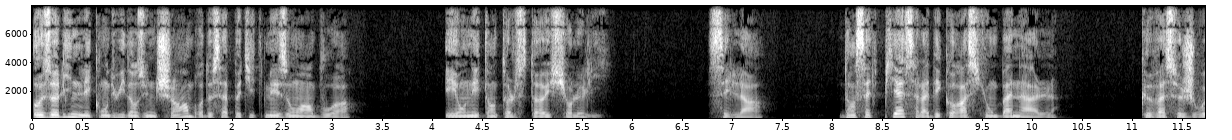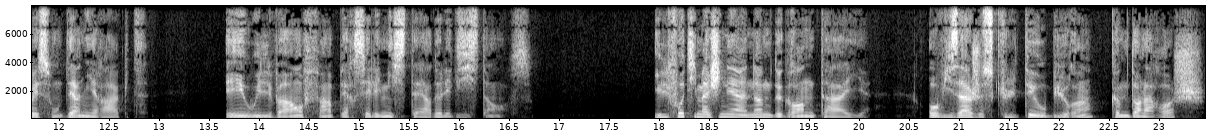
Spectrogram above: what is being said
Ozoline les conduit dans une chambre de sa petite maison en bois, et on étend Tolstoï sur le lit. C'est là dans cette pièce à la décoration banale que va se jouer son dernier acte et où il va enfin percer les mystères de l'existence. Il faut imaginer un homme de grande taille, au visage sculpté au burin comme dans la roche,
